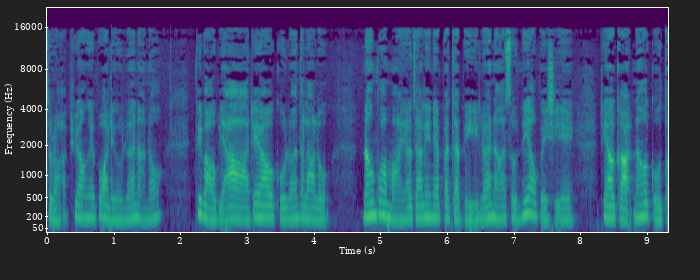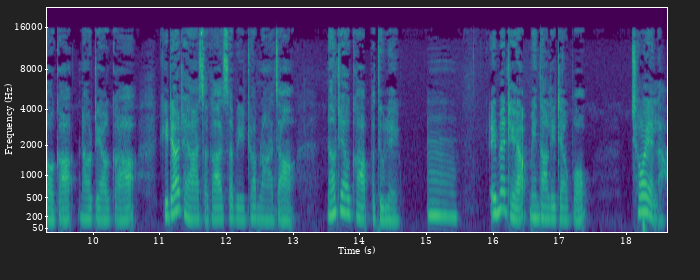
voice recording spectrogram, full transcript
ဆိုတော့အဖြူအောင်ငယ်ဘွားလေးကိုလွမ်းတာနော်သိပါဘူးဗျာတယောက်ကိုလွမ်းသလားလို့ နောက်ဘွားမှာယောက်ျားလေးနဲ့ပတ်သက်ပြီးလွမ်းတာဆိုနှစ်ယောက်ပဲရှိတယ်တယောက်ကနောက်ကိုတော့ကနောက်တယောက်ကဂီတထံအားစကားဆက်ပြီးထွက်မလာကြောင်းနောက်တယောက်ကဘာတူလဲอืมအိမ်မက်ထဲကမင်းသားလေးတယောက်ပေါ့ချောရလား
